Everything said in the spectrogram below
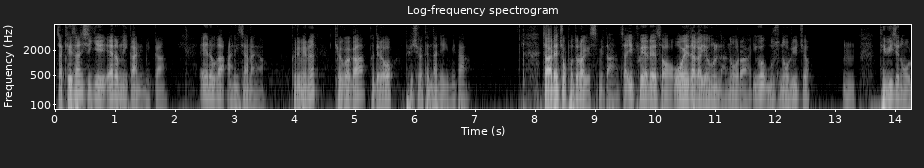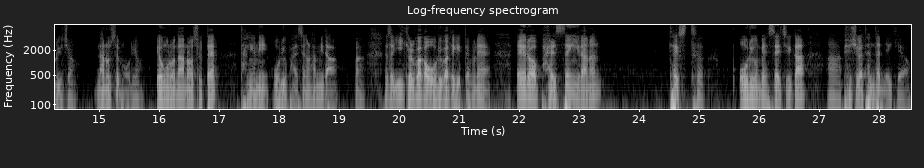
자, 계산식이 에러입니까? 아닙니까? 에러가 아니잖아요. 그러면은 결과가 그대로 표시가 된다는 얘기입니다. 자, 아래쪽 보도록 하겠습니다. 자, if error에서 5에다가 0을 나누어라. 이거 무슨 오류죠? 음, 디비전 오류죠. 나눗셈 오류. 0으로 나누었을 때 당연히 오류 발생을 합니다. 어, 그래서 이 결과가 오류가 되기 때문에 에러 발생이라는 텍스트, 오류 메시지가 아, 표시가 된다는 얘기예요.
